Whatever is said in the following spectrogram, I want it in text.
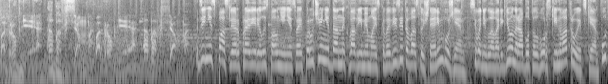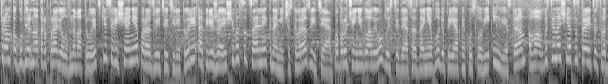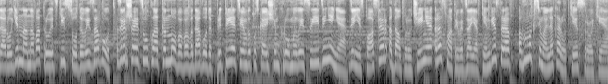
Подробнее обо всем. Подробнее обо всем. Денис Паслер проверил исполнение своих поручений, данных во время майского визита в Восточное Оренбуржье. Сегодня глава региона работал в Орске и Новотроицке. Утром губернатор провел в Новотроицке совещание по развитию территории опережающего социально-экономического развития. По поручению главы области для создания благоприятных условий инвесторам в августе начнется строительство дороги на Новотроицкий содовый завод. Завершается укладка нового водовода к предприятиям, выпускающим хромовые соединения. Денис Паслер дал поручение рассматривать заявки инвесторов в максимально короткие сроки.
